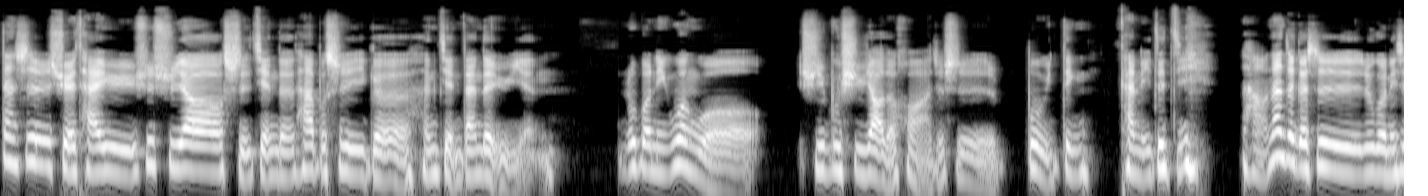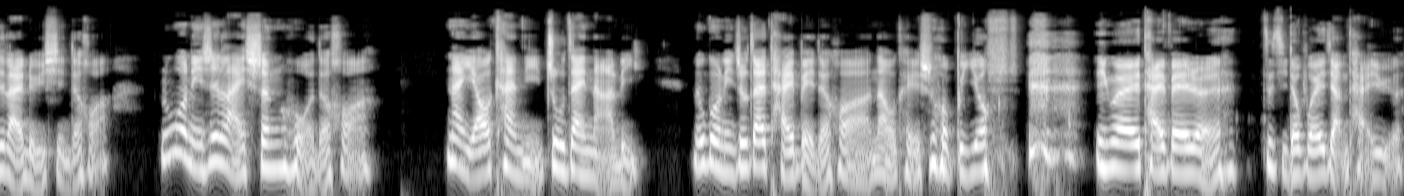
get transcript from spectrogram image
但是学台语是需要时间的，它不是一个很简单的语言。如果你问我需不需要的话，就是不一定，看你自己。好，那这个是如果你是来旅行的话，如果你是来生活的话，那也要看你住在哪里。如果你住在台北的话，那我可以说不用，因为台北人自己都不会讲台语了。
